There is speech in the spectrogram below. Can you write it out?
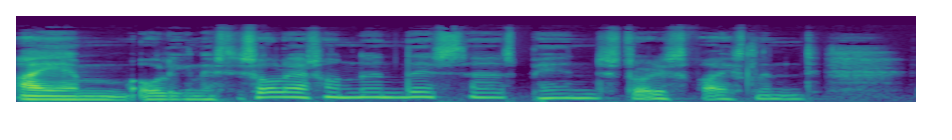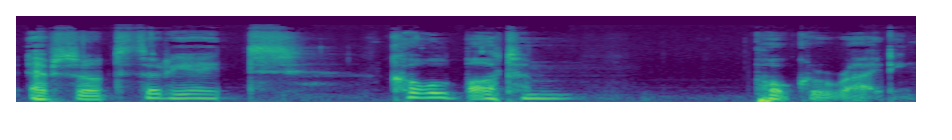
I am Óli Gneisti and this has been Stories of Iceland episode 38 Coal Bottom Poker Riding.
